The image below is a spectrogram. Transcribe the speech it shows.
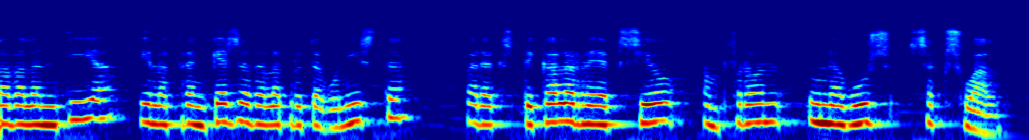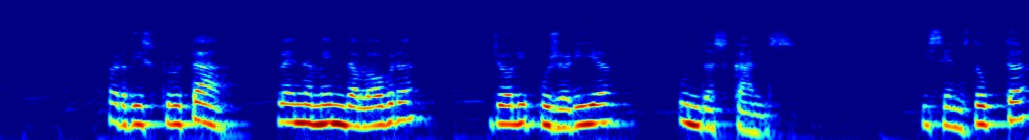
la valentia i la franquesa de la protagonista per explicar la reacció enfront un abús sexual. Per disfrutar plenament de l'obra, jo li posaria un descans i, sens dubte,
